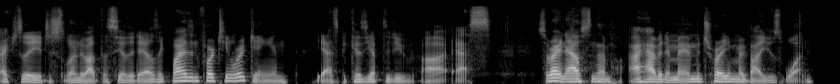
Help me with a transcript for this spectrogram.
actually just learned about this the other day. I was like, why isn't 14 working? And yeah, it's because you have to do uh, S. So right now, since I'm, I have it in my inventory, my value is 1.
